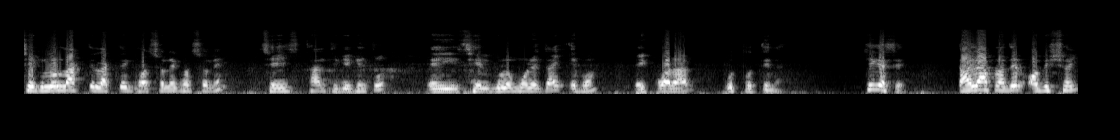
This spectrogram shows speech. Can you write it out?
সেগুলো লাগতে লাগতে ঘর্ষণে ঘর্ষণে সেই স্থান থেকে কিন্তু এই সেলগুলো মরে যায় এবং এই করার উৎপত্তি নেয়। ঠিক আছে? তাহলে আপনাদের অবশ্যই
